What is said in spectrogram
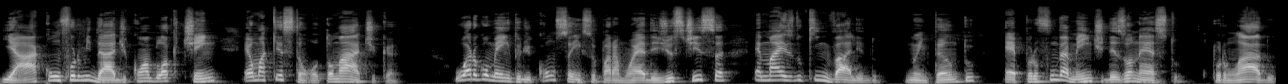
e a conformidade com a blockchain é uma questão automática. O argumento de consenso para moeda e justiça é mais do que inválido. No entanto, é profundamente desonesto. Por um lado,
